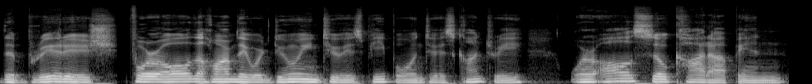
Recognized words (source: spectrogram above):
the British, for all the harm they were doing to his people and to his country, were also caught up in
